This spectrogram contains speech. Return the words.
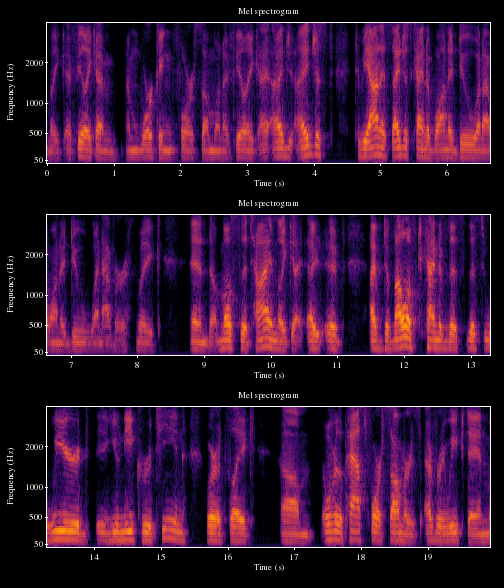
like i feel like i'm i'm working for someone i feel like i i, I just to be honest, I just kind of want to do what I want to do whenever. Like, and most of the time, like I, I if I've developed kind of this this weird, unique routine where it's like um, over the past four summers, every weekday and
